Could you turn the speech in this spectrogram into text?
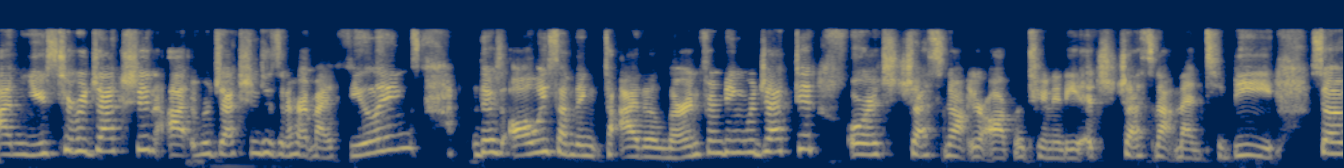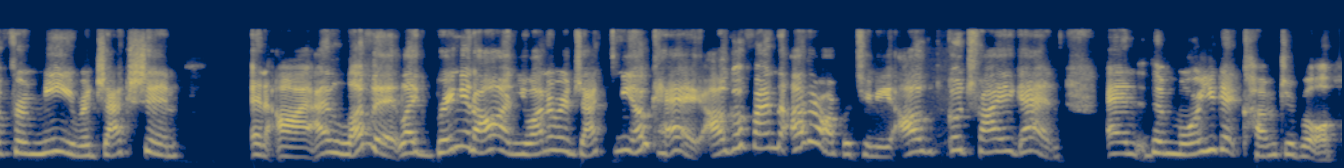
I'm used to rejection. I, rejection doesn't hurt my feelings. There's always something to either learn from being rejected or it's just not your opportunity. It's just not meant to be. So for me, rejection and I I love it. Like bring it on. You want to reject me? Okay. I'll go find the other opportunity. I'll go try again. And the more you get comfortable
